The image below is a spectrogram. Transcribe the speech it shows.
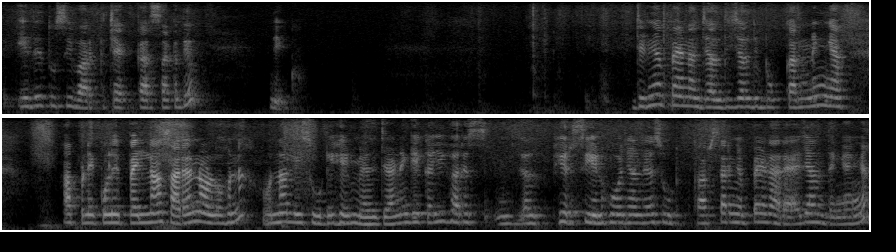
ਤੇ ਇਹਦੇ ਤੁਸੀਂ ਵਰਕ ਚੈੱਕ ਕਰ ਸਕਦੇ ਹੋ। ਦੇਖੋ। ਜਿਹੜੀਆਂ ਭੈਣਾਂ ਜਲਦੀ ਜਲਦੀ ਬੁੱਕ ਕਰਨਗੀਆਂ ਆਪਣੇ ਕੋਲੇ ਪਹਿਲਾਂ ਸਾਰਿਆਂ ਨਾਲੋਂ ਹਨਾ, ਉਹਨਾਂ ਲਈ ਸੂਟ ਇਹ ਮਿਲ ਜਾਣਗੇ। ਕਈ ਵਾਰ ਫਿਰ ਸੇਲ ਹੋ ਜਾਂਦੇ ਆ ਸੂਟ, ਕਾਫੀ ਸਾਰੀਆਂ ਭੈਣਾਂ ਰਹਿ ਜਾਂਦੀਆਂ ਹੈਗੀਆਂ।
